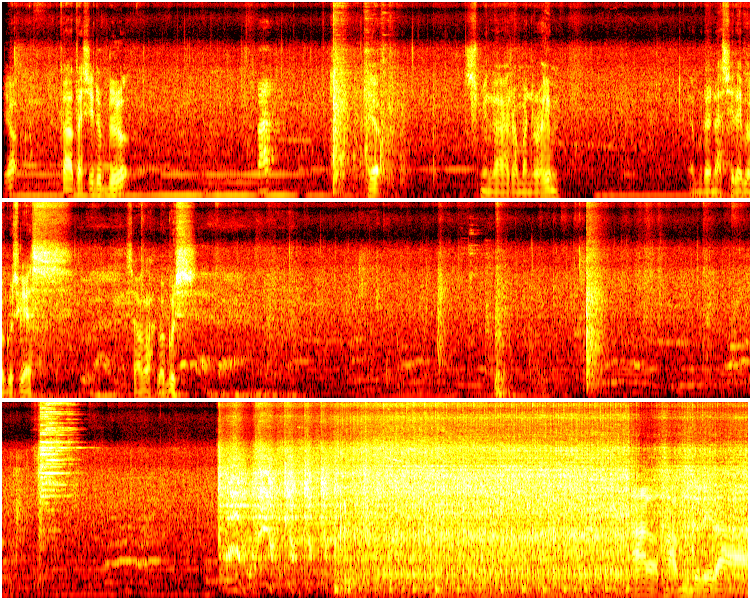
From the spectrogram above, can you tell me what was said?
Yuk, kita tes hidup dulu. Yuk. Bismillahirrahmanirrahim. Mudah-mudahan hasilnya bagus, guys. Insya Allah bagus. Alhamdulillah.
